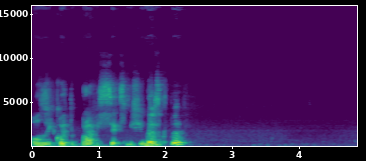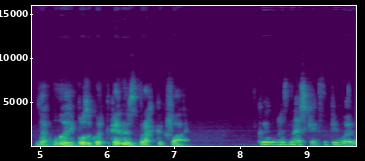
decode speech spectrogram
Онзи, който прави секс мисионерската. Да, онази поза, която така и не разбрах каква е. Кое не знаеш как се прилага.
